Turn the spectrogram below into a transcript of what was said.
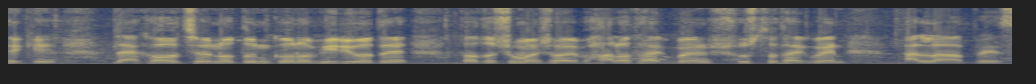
থেকে। দেখা হচ্ছে নতুন কোনো ভিডিওতে। তত সময় সবাই ভালো থাকবেন, সুস্থ থাকবেন। আল্লাহ হাফেজ।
